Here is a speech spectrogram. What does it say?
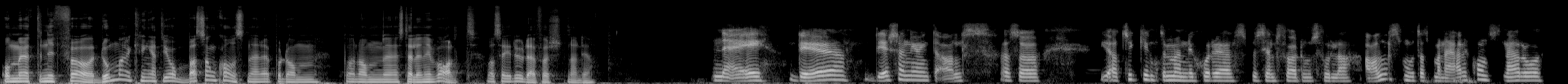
Och möter ni fördomar kring att jobba som konstnärer på de, på de ställen ni valt? Vad säger du där först Nadja? Nej, det, det känner jag inte alls. Alltså, jag tycker inte människor är speciellt fördomsfulla alls mot att man är konstnär och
